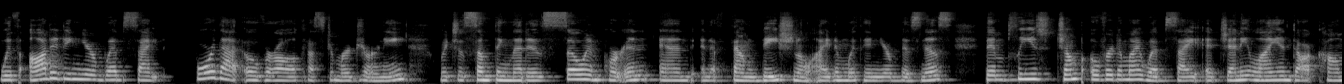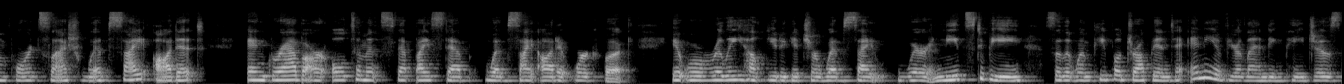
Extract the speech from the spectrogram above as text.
with auditing your website for that overall customer journey, which is something that is so important and, and a foundational item within your business, then please jump over to my website at jennylyon.com forward slash website audit and grab our ultimate step by step website audit workbook. It will really help you to get your website where it needs to be so that when people drop into any of your landing pages,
